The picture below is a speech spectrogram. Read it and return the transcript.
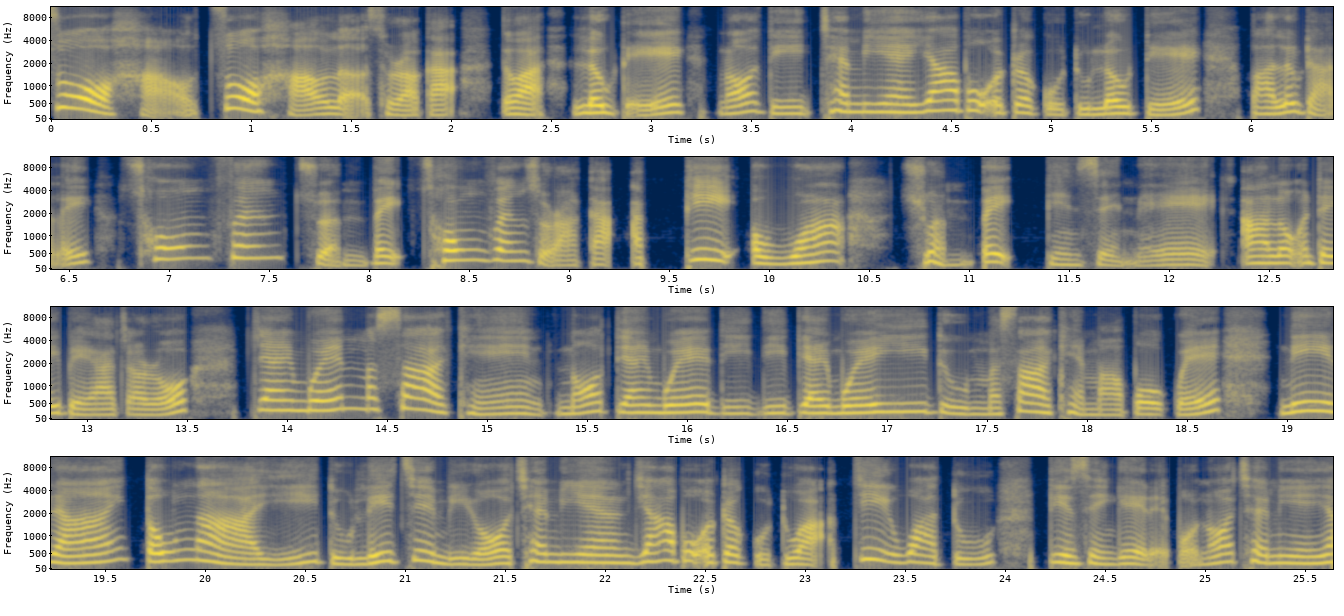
做好做好了ဆိုတော့ကသူကလုတ်တယ်နော်ဒီချန်ပီယံရဖို့အတွက်ကိုသူလုတ်တယ်ဘာလုတ်တာလဲ充分准备充分ဆိုတာကအပြည့်အဝ准备ပြင်ဆင်တယ်အားလုံးအတိတ်ပဲကကြတော့ပြိုင်ပွဲမစခင်နော်ပြိုင်ပွဲဒီဒီပြိုင်ပွဲကြီးသူမစခင်မှာပေါ့ကွယ်နေ့တိုင်း3နာရီသူလေ့ကျင့်ပြီးတော့ချန်ပီယံရဖို့အတွက်ကိုသူကအပြည့်အဝသူပြင်ဆင်ခဲ့တယ်ပေါ့နော်ချန်ပီယံရ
